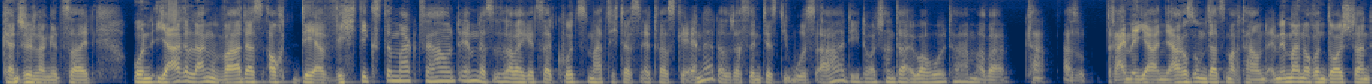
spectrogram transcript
Ganz schön lange Zeit. Und jahrelang war das auch der wichtigste Markt für H&M. Das ist aber jetzt seit kurzem hat sich das etwas geändert. Also das sind jetzt die USA, die Deutschland da überholt haben. Aber klar, also drei Milliarden Jahresumsatz macht H&M immer noch in Deutschland.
